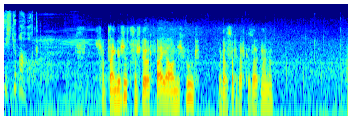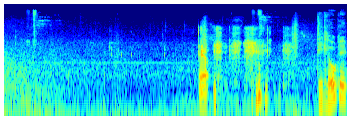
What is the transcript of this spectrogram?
Ich gebraucht? Ich hab sein Geschütz zerstört. War ja auch nicht gut. Oder was hat er gerade gesagt, meiner? Ja. Die Logik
